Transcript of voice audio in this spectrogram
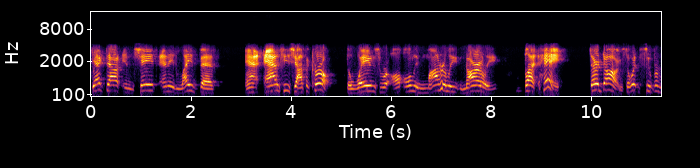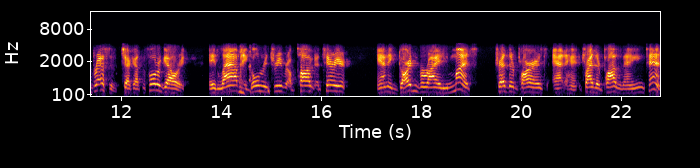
decked out in shades and a life vest as he shot the curl. The waves were all, only moderately gnarly, but hey, they're dogs, so it's super impressive. Check out the photo gallery. A lab, a golden retriever, a pug, a terrier, and a garden variety mutt tread their paws at tried their paws at hanging ten.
